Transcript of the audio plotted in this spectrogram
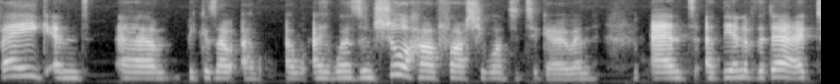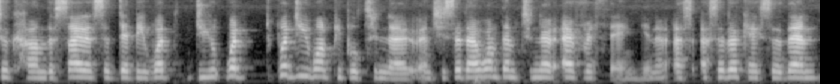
vague and um because I, I i wasn't sure how far she wanted to go and and at the end of the day i took her on the side. I said debbie what do you what what do you want people to know? And she said i want them to know everything you know. I, I said okay so then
